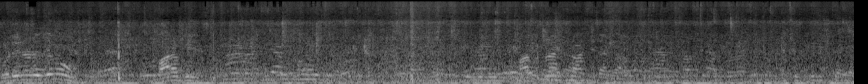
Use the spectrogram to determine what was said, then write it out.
కొడినడేమో బారా పీస్ মাত্র একশো আশি টাকা একশো তিরিশ টাকা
